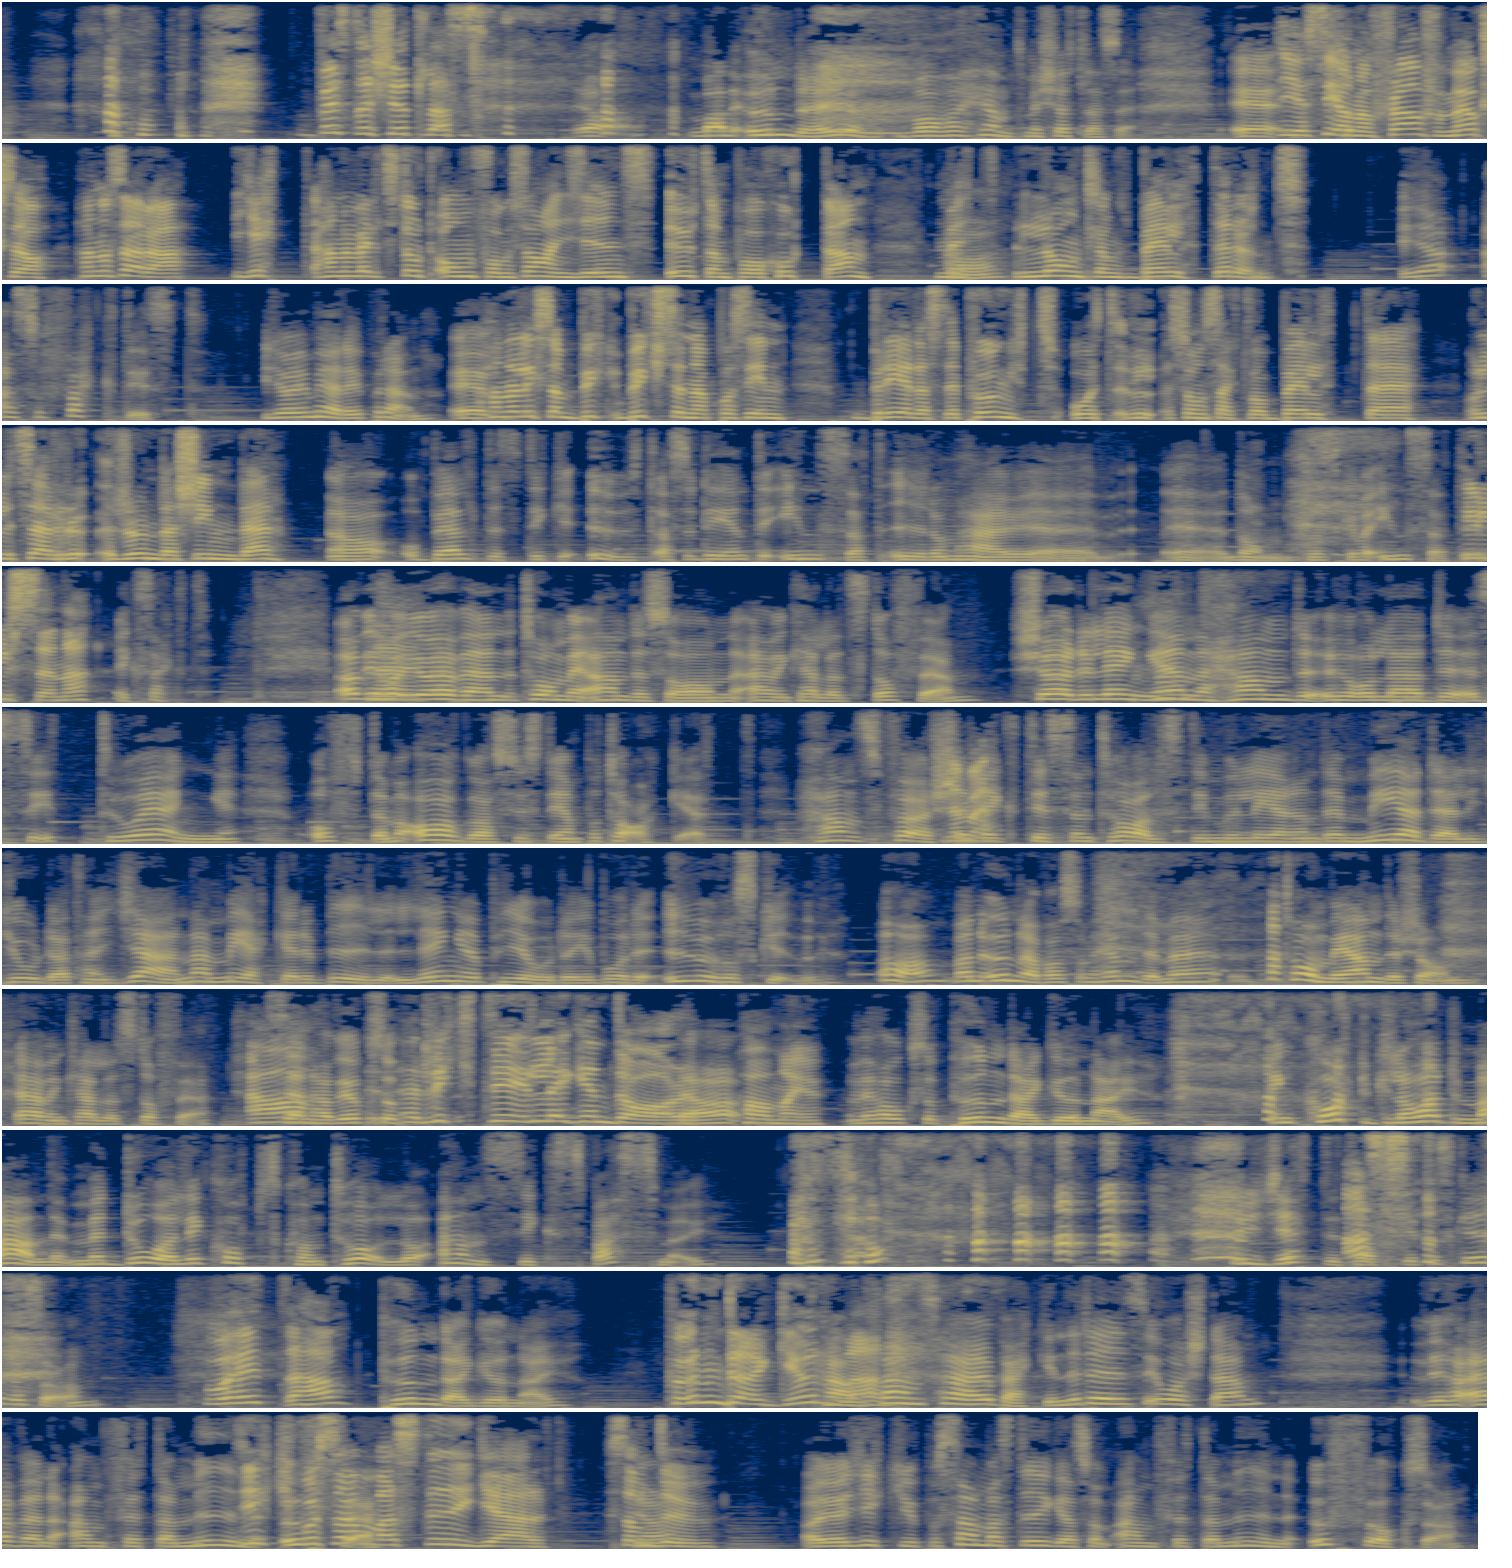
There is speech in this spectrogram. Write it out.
Bästa köttlass. Ja, man undrar ju, vad har hänt med Köttlasse? Eh, Jag ser honom framför mig också. Han har så här, jätte, han har väldigt stort omfång så har han jeans utanpå skjortan med Ja. ett långt, långt bälte runt. Ja, alltså faktiskt. Jag är med dig på den. Eh, Han har liksom byx, byxorna på sin bredaste punkt och ett som sagt var bälte och lite så runda kinder. Ja, och bältet sticker ut. Alltså det är inte insatt i de här, eh, eh, de det ska vara insatt i. Hylsorna. Exakt. Ja, vi har Nej. ju även Tommy Andersson, även kallad Stoffe. Körde länge en handrollad Citroën, ofta med avgassystem på taket. Hans förkärlek till centralstimulerande medel gjorde att han gärna mekade bil längre perioder i både ur och skur. Ja, man undrar vad som hände med Tommy Andersson, även kallad Stoffe. Ja, Sen har vi också En riktig legendar Ja. hör man ju. vi har också Pundar-Gunnar. En kort glad man med dålig kroppskontroll och ansiktsspasmer. Alltså. Det är jättetaskigt Alltså. att skriva så. Vad hette han? Pundar-Gunnar. Pundar-Gunnar. Han fanns här back in the days i Årsta. Vi har även amfetamin Gick på Uffe. samma stigar som Ja. du. Ja, jag gick ju på samma stigar som amfetamin-Uffe också.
